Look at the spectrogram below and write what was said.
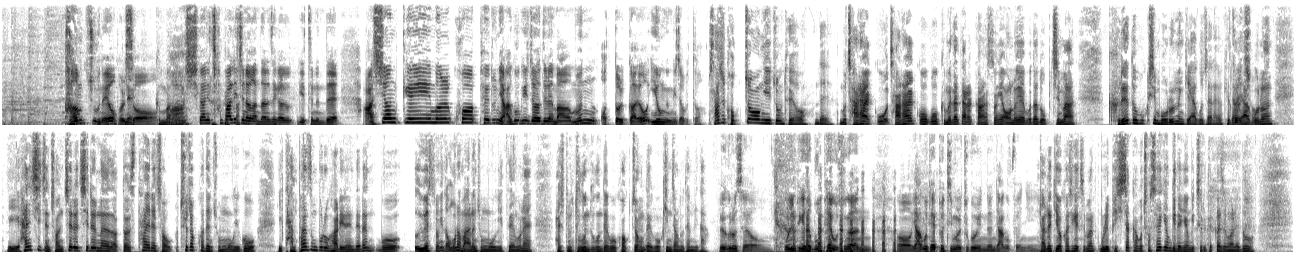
다음 주네요, 벌써. 네, 금방. 아, 시간이 참 빨리 지나간다는 생각이 드는데 아시안 게임을 코앞에 둔 야구 기자들의 마음은 어떨까요? 이용균 기자부터. 사실 걱정이 좀 돼요. 네. 뭐 잘할 거 잘할 거고 금메달 따를 가능성이 어느 해보다 높지만 그래도 혹시 모르는 게 야구잖아요. 게다가 그렇죠. 야구는 이 한 시즌 전체를 치르는 어떤 스타일에 저- 최적화된 종목이고 이 단판 승부로 가리는 데는 뭐 의외성이 너무나 많은 종목이기 때문에 사실 좀 두근두근되고 걱정되고 긴장도 됩니다. 왜 그러세요? 올림픽에서 무패 우승한 어, 야구 대표팀을 두고 있는 야구 팬이. 다들 기억하시겠지만 올림픽 시작하고 첫 세 경기 네 경기 치를 때까지만 해도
